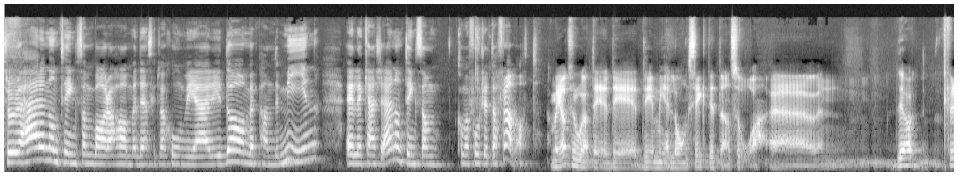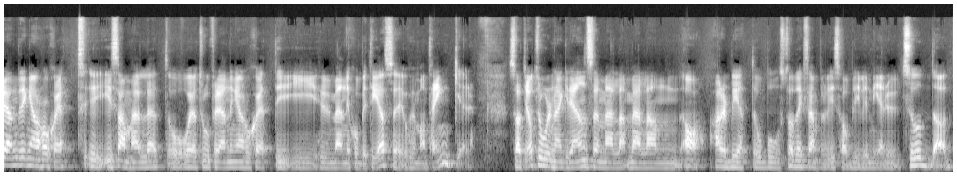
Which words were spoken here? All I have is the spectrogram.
Tror du det här är någonting som bara har med den situation vi är i idag med pandemin? Eller kanske är någonting som kommer fortsätta framåt? Men jag tror att det, det, det är mer långsiktigt än så. Eh, har, förändringar har skett i, i samhället och jag tror förändringar har skett i, i hur människor beter sig och hur man tänker. Så att jag tror den här gränsen mellan, mellan ja, arbete och bostad exempelvis har blivit mer utsuddad.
